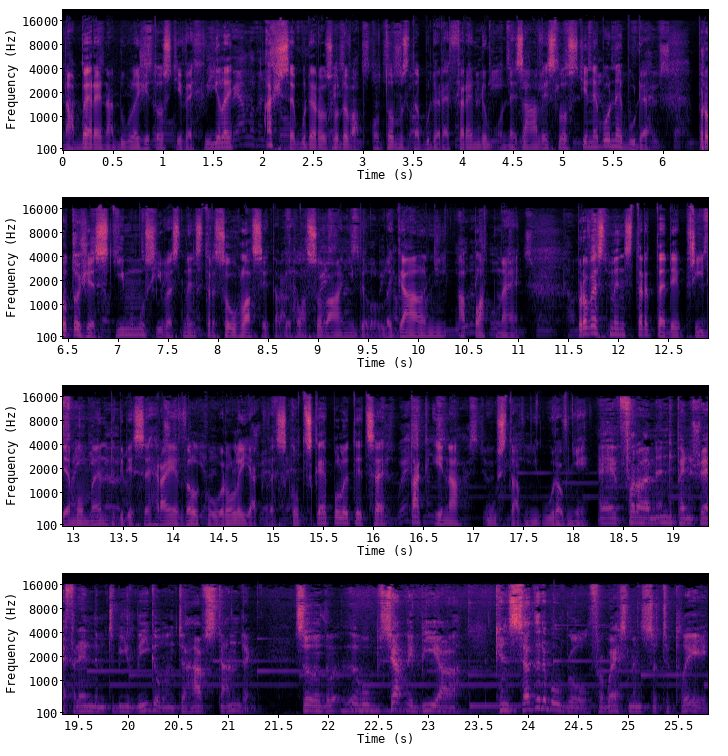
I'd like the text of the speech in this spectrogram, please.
nabere na důležitosti ve chvíli, až se bude rozhodovat o tom, zda bude referendum o nezávislosti nebo nebude, protože s tím musí Westminster souhlasit, aby hlasování bylo legální a platné. Pro Westminster tedy přijde moment, kdy se hraje velkou roli jak ve skotské politice, tak i na ústavní úrovni. So there will certainly be a considerable role for Westminster to play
